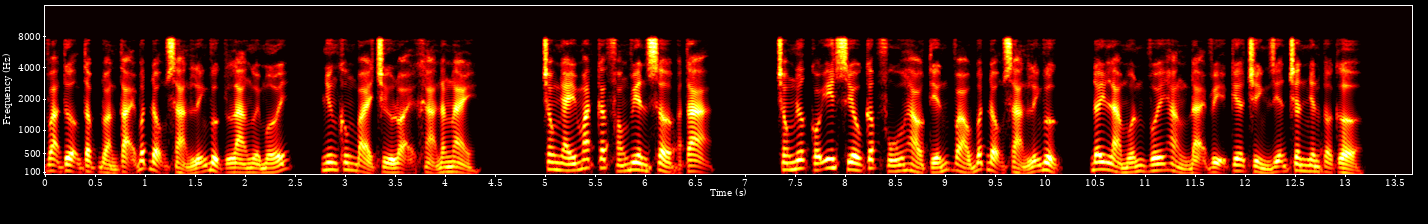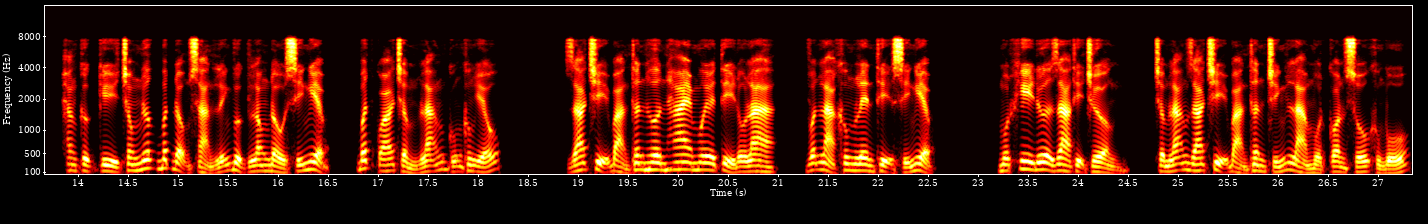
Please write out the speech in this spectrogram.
vạn tượng tập đoàn tại bất động sản lĩnh vực là người mới, nhưng không bài trừ loại khả năng này. Trong nháy mắt các phóng viên sở bà tạ. Trong nước có ít siêu cấp phú hào tiến vào bất động sản lĩnh vực, đây là muốn với hàng đại vị kia trình diễn chân nhân cờ cờ. Hàng cực kỳ trong nước bất động sản lĩnh vực long đầu xí nghiệp, bất quá trầm lãng cũng không yếu. Giá trị bản thân hơn 20 tỷ đô la, vẫn là không lên thị xí nghiệp. Một khi đưa ra thị trường, trầm lãng giá trị bản thân chính là một con số khủng bố.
